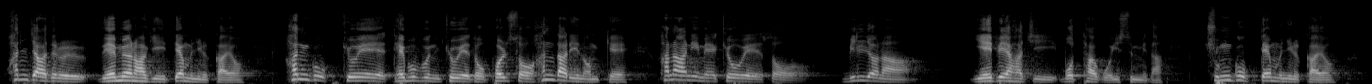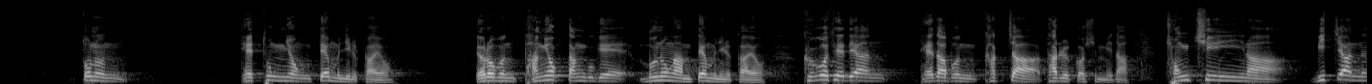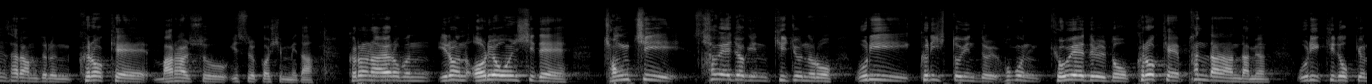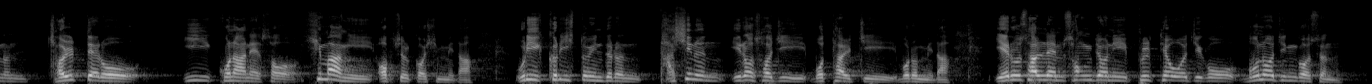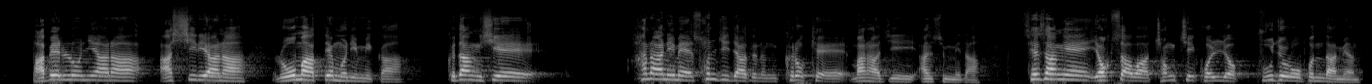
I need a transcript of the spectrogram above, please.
환자들을 외면하기 때문일까요? 한국 교회의 대부분 교회도 벌써 한 달이 넘게 하나님의 교회에서 밀려나 예배하지 못하고 있습니다. 중국 때문일까요? 또는 대통령 때문일까요? 여러분 방역 당국의 무능함 때문일까요? 그것에 대한 대답은 각자 다를 것입니다. 정치인이나 믿지 않는 사람들은 그렇게 말할 수 있을 것입니다. 그러나 여러분 이런 어려운 시대에 정치 사회적인 기준으로 우리 그리스도인들 혹은 교회들도 그렇게 판단한다면 우리 기독교는 절대로 이 고난에서 희망이 없을 것입니다. 우리 그리스도인들은 다시는 일어서지 못할지 모릅니다. 예루살렘 성전이 불태워지고 무너진 것은 바벨로니아나 아시리아나 로마 때문입니까? 그 당시에 하나님의 선지자들은 그렇게 말하지 않습니다. 세상의 역사와 정치 권력 구조로 본다면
